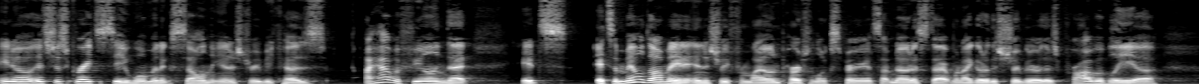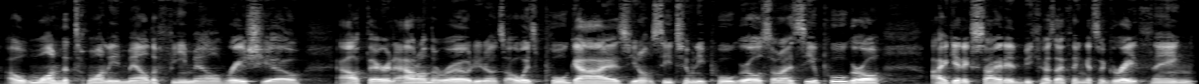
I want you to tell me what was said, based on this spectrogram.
And, you know, it's just great to see a woman excel in the industry because I have a feeling that it's it's a male dominated industry from my own personal experience. I've noticed that when I go to the distributor, there's probably a, a 1 to 20 male to female ratio out there. And out on the road, you know, it's always pool guys. You don't see too many pool girls. So when I see a pool girl, I get excited because I think it's a great thing.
